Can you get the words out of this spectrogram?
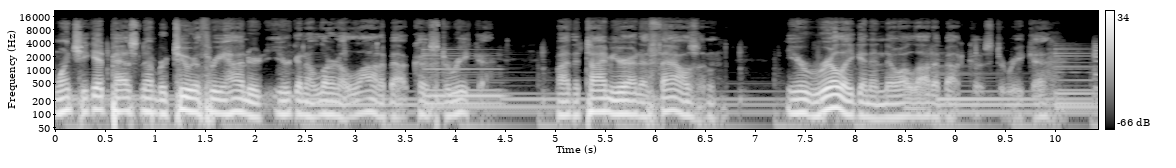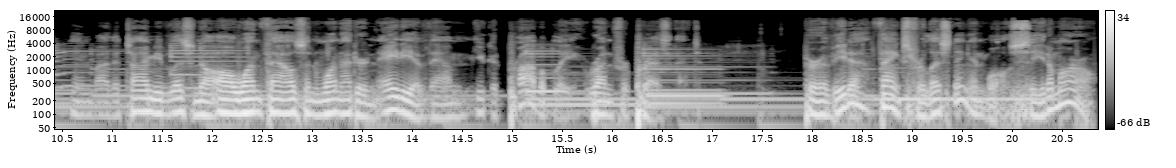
once you get past number two or 300, you're going to learn a lot about Costa Rica. By the time you're at a thousand, you're really going to know a lot about Costa Rica. And by the time you've listened to all 1,180 of them, you could probably run for president. Pura Vida, thanks for listening, and we'll see you tomorrow.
